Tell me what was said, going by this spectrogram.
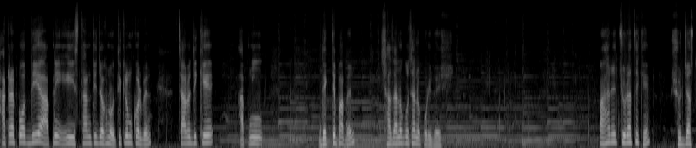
হাঁটার পথ দিয়ে আপনি এই স্থানটি যখন অতিক্রম করবেন, চারিদিকে আপনি দেখতে পাবেন সাজানো গোছানো পরিবেশ। পাহাড়ের চূড়া থেকে সূর্যাস্ত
